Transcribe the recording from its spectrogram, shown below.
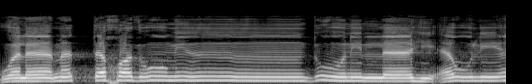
ولا ما اتخذوا من دون الله اولياء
